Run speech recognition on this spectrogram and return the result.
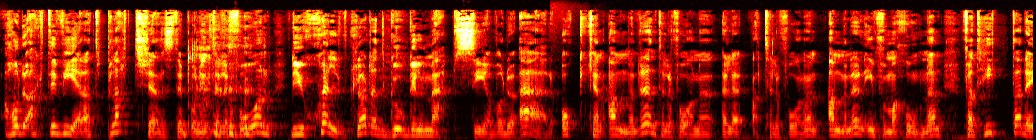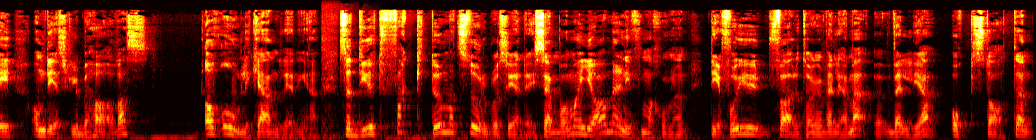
har du aktiverat platstjänster på din telefon, det är ju självklart att Google Maps ser vad du är och kan använda den telefonen, eller ja, telefonen, använda den informationen för att hitta dig om det skulle behövas. Av olika anledningar. Så det är ju ett faktum att storebror ser dig. Sen vad man gör med den informationen, det får ju företagen välja, med, välja och staten.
